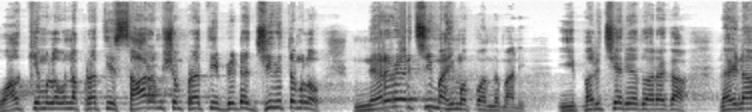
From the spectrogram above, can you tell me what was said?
వాక్యములో ఉన్న ప్రతి సారాంశం ప్రతి బిడ్డ జీవితంలో నెరవేర్చి మహిమ పొందమని ఈ పరిచర్య ద్వారాగా నైనా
